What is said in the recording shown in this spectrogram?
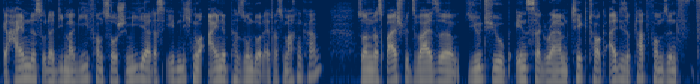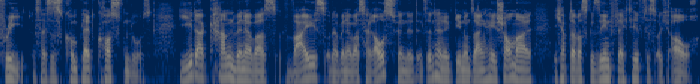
Geheimnis oder die Magie von Social Media, dass eben nicht nur eine Person dort etwas machen kann, sondern dass beispielsweise YouTube, Instagram, TikTok, all diese Plattformen sind free. Das heißt, es ist komplett kostenlos. Jeder kann, wenn er was weiß oder wenn er was herausfindet, ins Internet gehen und sagen, hey, schau mal, ich habe da was gesehen, vielleicht hilft es euch auch.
